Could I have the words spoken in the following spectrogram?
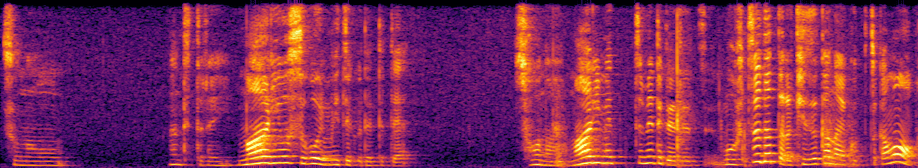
そのなんて言ったらいい？周りをすごい見てくれてて。そうなの周りめっちゃ見てくれててもう普通だったら気づかないこととかも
